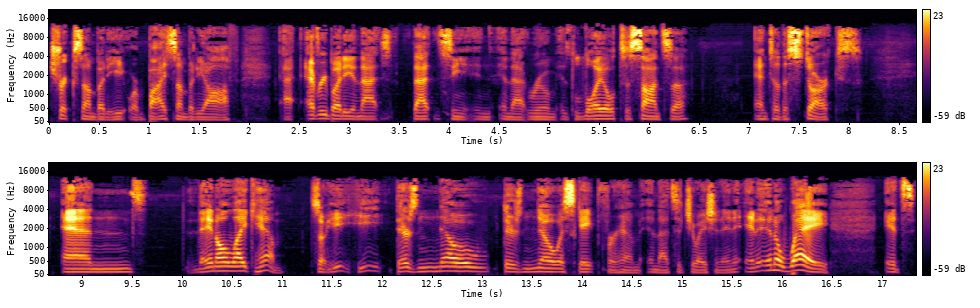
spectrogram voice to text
trick somebody or buy somebody off. Uh, everybody in that that scene in, in that room is loyal to Sansa and to the Starks, and they don't like him. So he he there's no there's no escape for him in that situation. And, and in a way, it's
